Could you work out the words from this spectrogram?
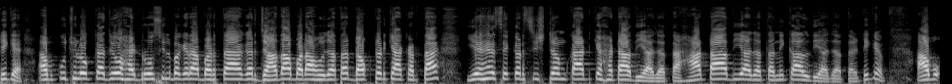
ठीक है? अब कुछ लोग का जो हाइड्रोसिल वगैरह बढ़ता है, अगर ज़्यादा बड़ा हो जाता है डॉक्टर क्या करता है? यह सेकर सिस्टम काट के हटा दिया जाता है, हटा दिया जाता निकाल दिया जाता है, ठीक है? अब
